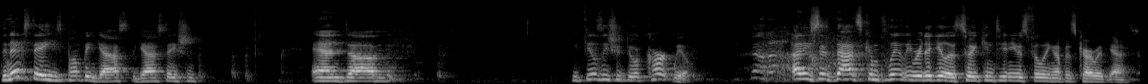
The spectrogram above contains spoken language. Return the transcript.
The next day, he's pumping gas at the gas station, and um, he feels he should do a cartwheel. And he says, That's completely ridiculous. So he continues filling up his car with gas.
